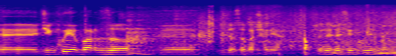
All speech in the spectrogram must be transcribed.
E, dziękuję bardzo e, i do zobaczenia. Trenerze, dziękuję bardzo.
